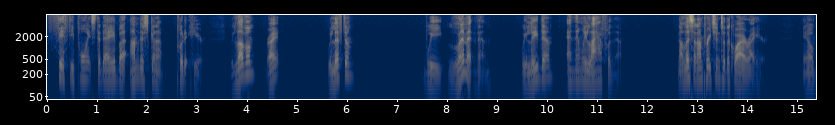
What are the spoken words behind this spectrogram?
50 points today, but I'm just going to put it here. We love them, right? We lift them, we limit them, we lead them, and then we laugh with them. Now, listen, I'm preaching to the choir right here. You know,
